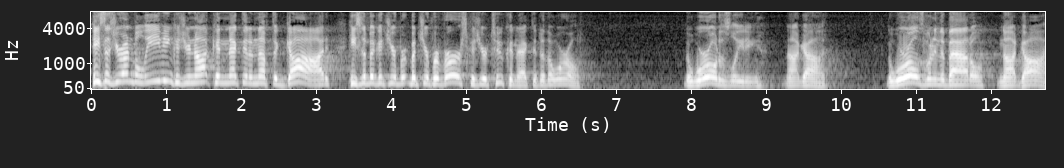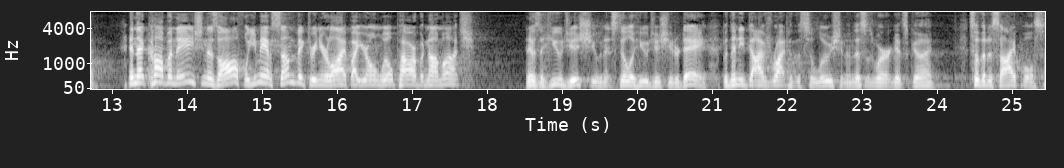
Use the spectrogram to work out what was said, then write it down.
He says you're unbelieving because you're not connected enough to God. He said, but you're, but you're perverse because you're too connected to the world. The world is leading, not God. The world's winning the battle, not God. And that combination is awful. You may have some victory in your life by your own willpower, but not much. And it was a huge issue, and it's still a huge issue today. But then he dives right to the solution, and this is where it gets good. So the disciples,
